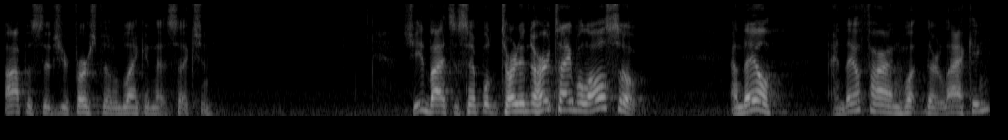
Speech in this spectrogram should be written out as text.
Opposite is your first fill in blank in that section. She invites the simple to turn into her table also. And they'll and they'll find what they're lacking.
